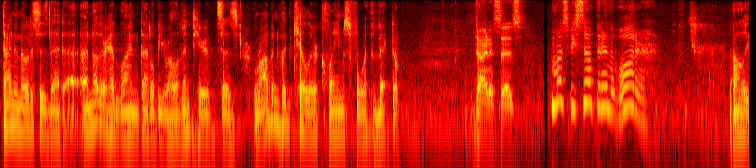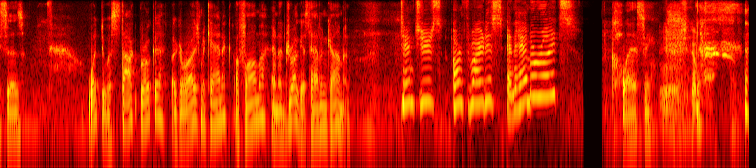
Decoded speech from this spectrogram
Dinah notices that uh, another headline that'll be relevant here says Robin Hood killer claims fourth victim. Dinah says, "Must be something in the water." Ollie says, What do a stockbroker, a garage mechanic, a farmer, and a druggist have in common? Dentures, arthritis, and hemorrhoids. Classy. Yeah.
